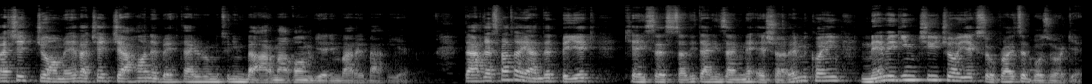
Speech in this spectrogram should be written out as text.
و چه جامعه و چه جهان بهتری رو می‌تونیم به ارمغان بیاریم برای بقیه. در قسمت آینده به یک case study در این زمینه اشاره می‌کنیم. نمیگیم چی چون یک سورپرایز بزرگه.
